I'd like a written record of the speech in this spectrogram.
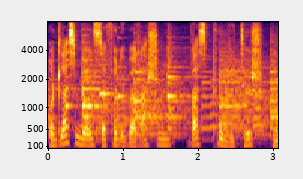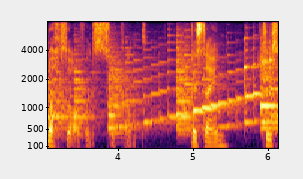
und lassen wir uns davon überraschen, was politisch noch so auf uns zukommt. Bis dahin, tschüss.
